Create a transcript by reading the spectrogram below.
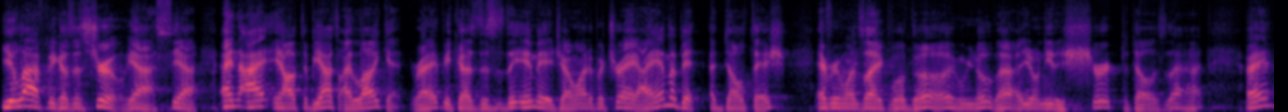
You laugh because it's true. Yes, yeah. And I, you know, to be honest, I like it, right? Because this is the image I want to portray. I am a bit adultish, Everyone's like, well, duh, we know that. You don't need a shirt to tell us that, right?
